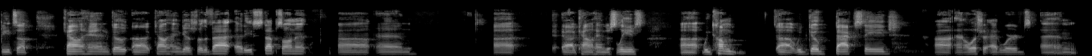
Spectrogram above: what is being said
beats up Callihan. Go, uh, Callihan goes for the bat. Eddie steps on it, uh, and uh, uh, Callihan just leaves. Uh, we come, uh, we go backstage, uh, and Alicia Edwards and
